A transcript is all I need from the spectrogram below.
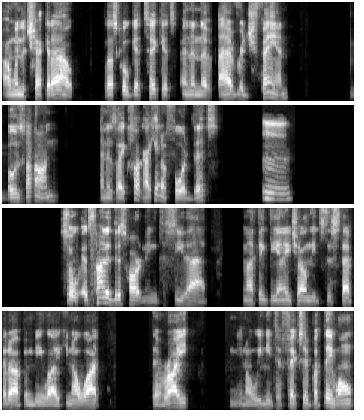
I'm going to check it out. Let's go get tickets. And then the average fan goes on and is like, fuck, I can't afford this. mm, So it's kind of disheartening to see that. And I think the NHL needs to step it up and be like, you know what? They're right. You know, we need to fix it, but they won't.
